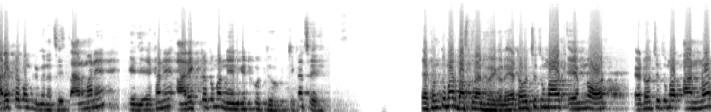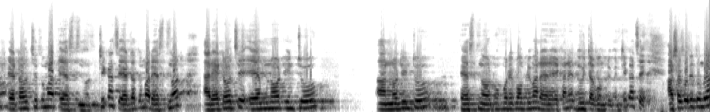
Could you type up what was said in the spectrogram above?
আরেকটা কমপ্লিমেন্ট আছে। তার মানে এই যে এখানে আরেকটা তোমার ন্যান গেট করতে হবে, ঠিক আছে? এখন তোমার বাস্তবায়ন হয়ে গেল। এটা হচ্ছে তোমার এম নট এটা হচ্ছে তোমার আর নট এটা হচ্ছে তোমার এস নট ঠিক আছে? এটা তোমার এস নট আর এটা হচ্ছে M not into R not into S not উপরে কমপ্লিমেন্ট আর এখানে দুইটা কমপ্লিমেন্ট ঠিক আছে? আশা করি তোমরা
